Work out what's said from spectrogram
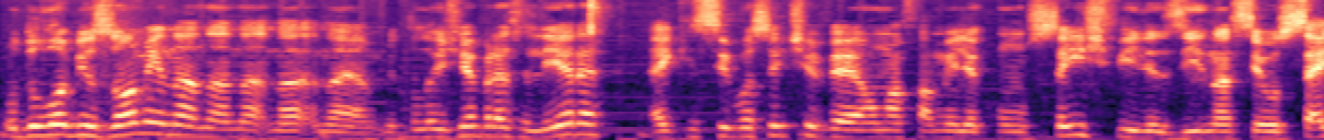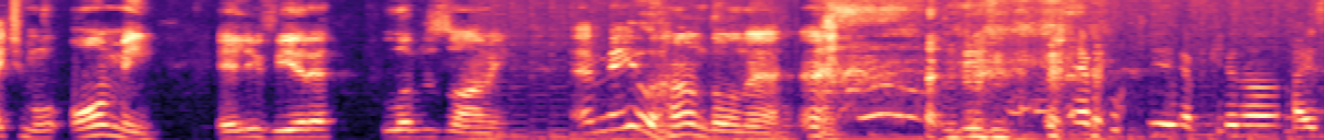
o do lobisomem na, na- na- na- na mitologia brasileira é que se você tiver uma família com seis filhas e nascer o sétimo homem, ele vira lobisomem. É meio random, né? É porque, é porque no país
